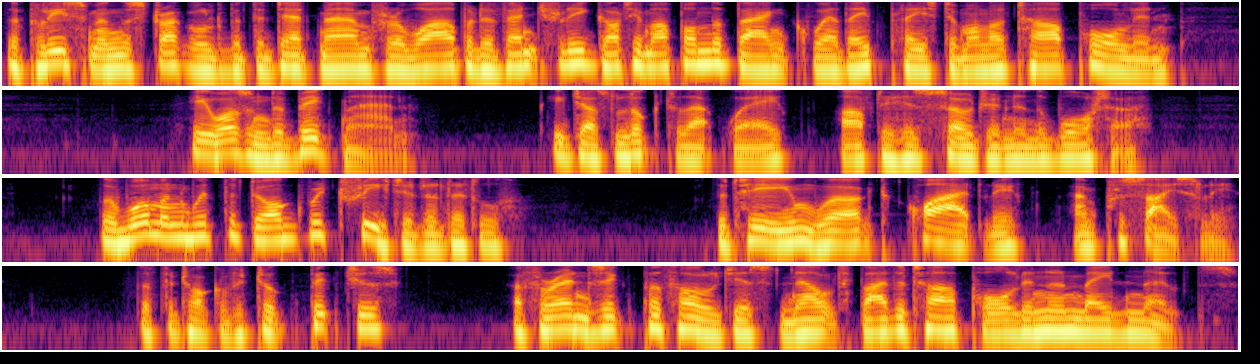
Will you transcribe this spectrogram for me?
The policemen struggled with the dead man for a while, but eventually got him up on the bank where they placed him on a tarpaulin. He wasn't a big man. He just looked that way after his sojourn in the water. The woman with the dog retreated a little. The team worked quietly and precisely. The photographer took pictures. A forensic pathologist knelt by the tarpaulin and made notes.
